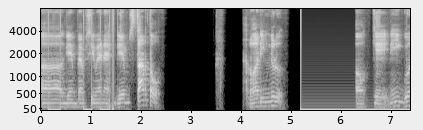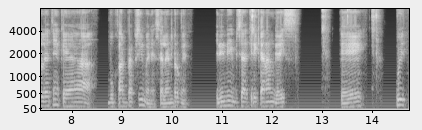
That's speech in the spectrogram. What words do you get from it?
uh, game Pepsi Man ya. Game Starto. Loading dulu. Oke ini gue liatnya kayak bukan Pepsi Man ya Cylinder Man jadi ini bisa kiri kanan guys. Oke. Wih.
